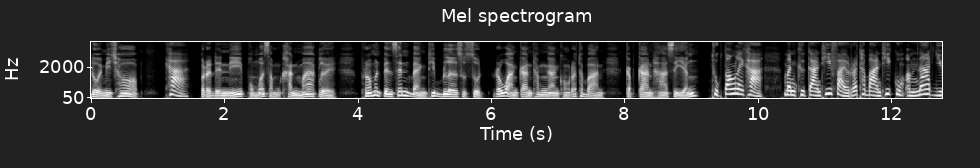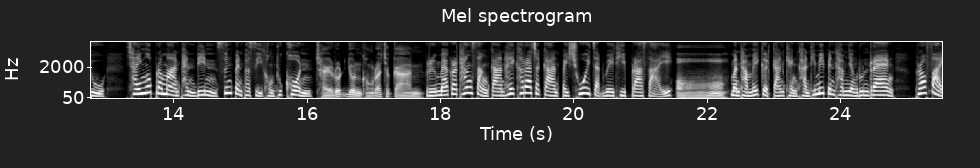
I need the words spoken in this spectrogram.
โดยมิชอบ ค่ะ ประเด็นนี้ผมว่าสำคัญมากเลย เพราะมันเป็นเส้นแบ่งที่เบลอสุดๆ ระหว่างการทำงานของรัฐบาลกับการหาเสียง ถูกต้องเลยค่ะ มันคือการที่ฝ่ายรัฐบาลที่กุมอำนาจอยู่ ใช้งบประมาณแผ่นดิน ซึ่งเป็นภาษีของทุกคน ใช้รถยนต์ของราชการ หรือแม้กระทั่งสั่งการให้ข้าราชการไปช่วยจัดเวทีปราศัย อ๋อ มันทำให้เกิดการแข่งขันที่ไม่เป็นธรรมอย่างรุนแรง เพราะฝ่าย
